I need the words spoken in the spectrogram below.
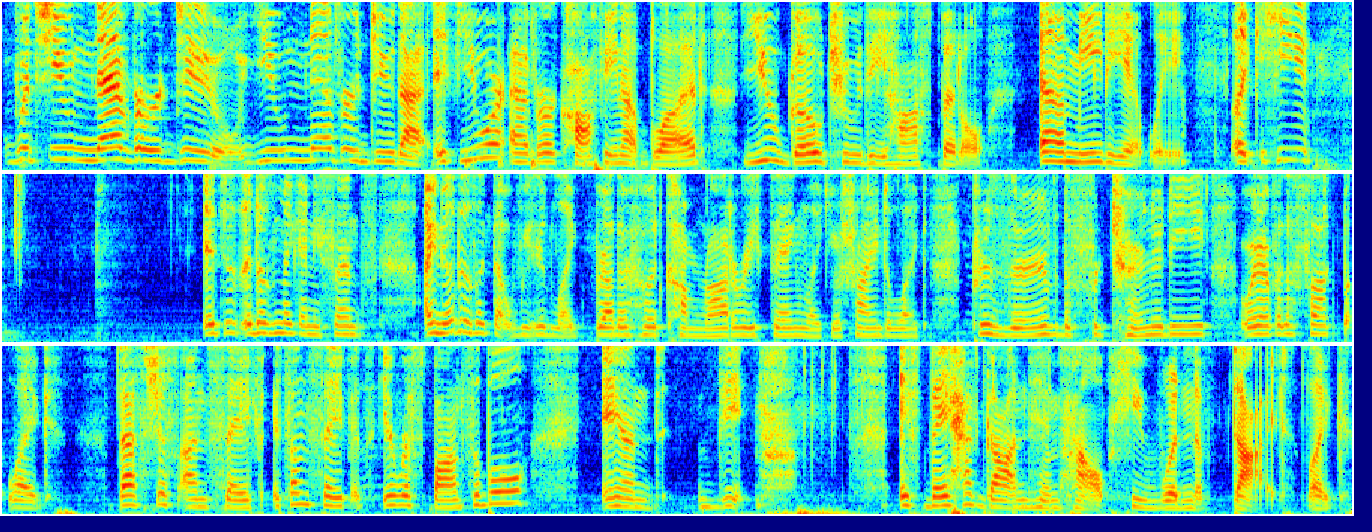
Which you never do. You never do that. If you are ever coughing up blood, you go to the hospital immediately. Like, he it just it doesn't make any sense. I know there's like that weird like brotherhood camaraderie thing, like you're trying to like preserve the fraternity or whatever the fuck, but like that's just unsafe. It's unsafe, it's irresponsible, and the if they had gotten him help, he wouldn't have died. Like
